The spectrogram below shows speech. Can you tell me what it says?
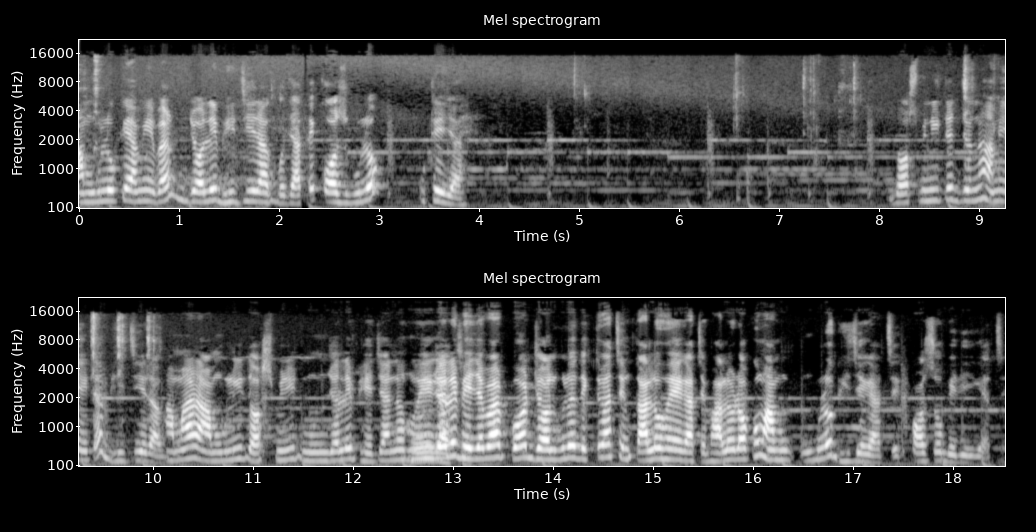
আমগুলোকে আমি এবার জলে ভিজিয়ে রাখব যাতে কষগুলো উঠে যায়। দশ মিনিটের জন্য আমি এটা ভিজিয়ে রাখব। আমার আমগুলি দশ মিনিট নুন জলে ভেজানো হয়ে জলে ভেজাবার পর জলগুলো দেখতে পাচ্ছেন কালো হয়ে গেছে। ভালো রকম আমগুলো ভিজে গেছে কষও বেরিয়ে গেছে।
